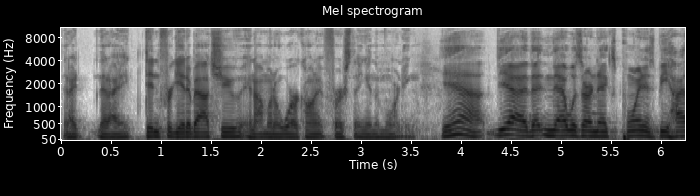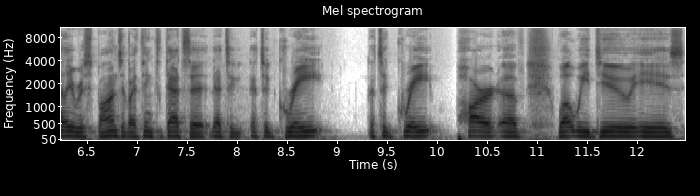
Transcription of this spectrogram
that I that I didn't forget about you, and I'm going to work on it first thing in the morning. Yeah, yeah, that, and that was our next point: is be highly responsive. I think that that's a that's a that's a great that's a great part of what we do is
